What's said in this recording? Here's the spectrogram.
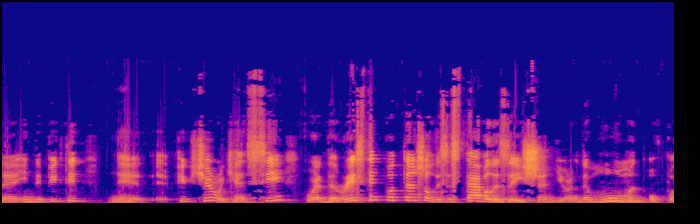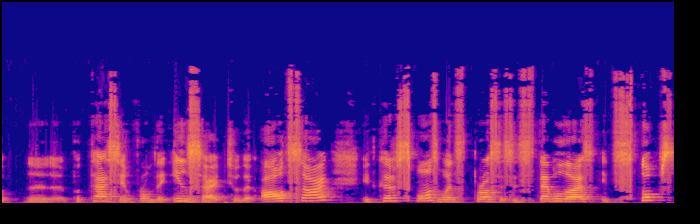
in depicted uh, picture. We can see where the resting potential this is stabilization during the movement of potassium from the inside to the outside. It corresponds when the process is stabilized it stops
